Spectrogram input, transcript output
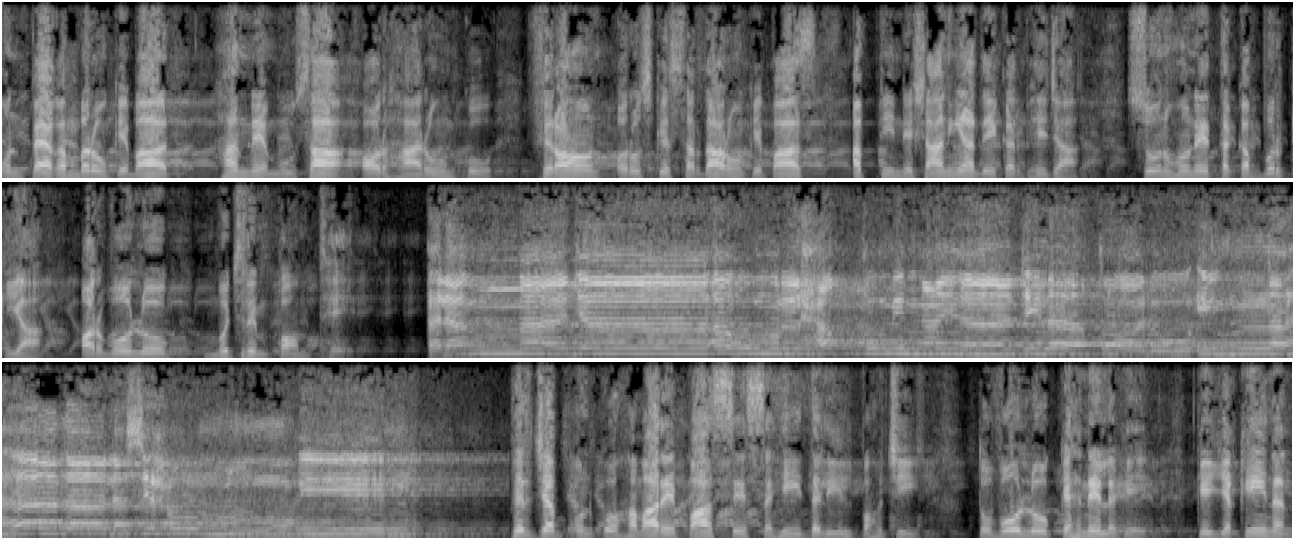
ان پیغمبروں کے بعد ہم نے موسا اور ہارون کو فرعون اور اس کے سرداروں کے پاس اپنی نشانیاں دے کر بھیجا۔ سو انہوں نے تکبر کیا اور وہ لوگ مجرم قوم تھے۔ فلما جاءهم الحق من عندنا قالوا إن هذا لسحر مبين۔ پھر جب ان کو ہمارے پاس سے صحیح دلیل پہنچی تو وہ لوگ کہنے لگے کہ یقیناً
